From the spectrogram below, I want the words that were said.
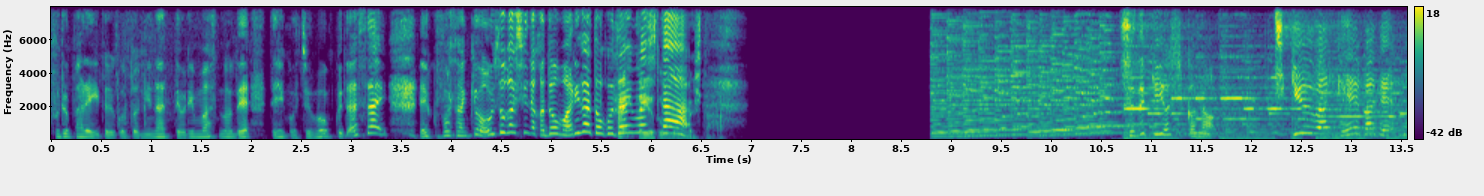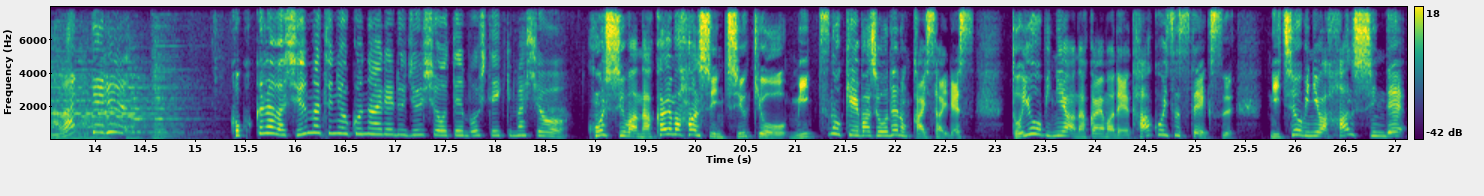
プルパレイということになっておりますのでぜひご注目ください。えー、小葉さん今日はお忙しい中どうもありがとうございました。はいありがとうございました。鈴木よしこの地球は競馬で回ってる。ここからは週末に行われる重賞を展望していきましょう今週は中山阪神中京3つの競馬場での開催です。土曜日には中山でターコイズステークス。日曜日には阪神で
